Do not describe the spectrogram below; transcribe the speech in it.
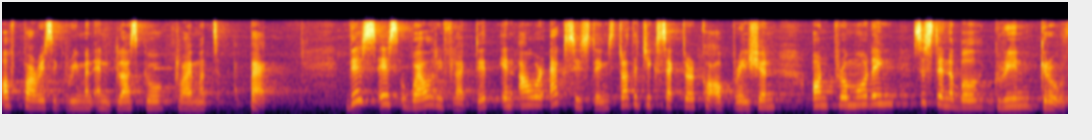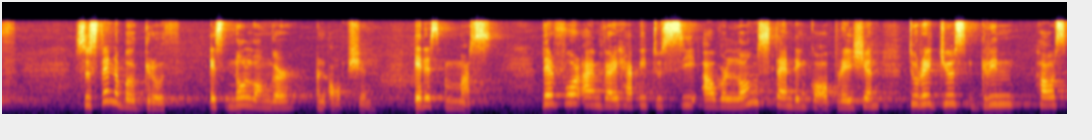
of Paris Agreement and Glasgow Climate Pact. This is well reflected in our existing strategic sector cooperation on promoting sustainable green growth. Sustainable growth is no longer an option. It is a must. Therefore, I am very happy to see our long-standing cooperation to reduce greenhouse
